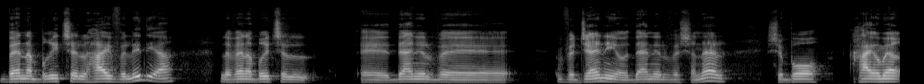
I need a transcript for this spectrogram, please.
בין הברית של היי ולידיה, לבין הברית של דניאל ו... וג'ני, או דניאל ושנל, שבו היי אומר,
